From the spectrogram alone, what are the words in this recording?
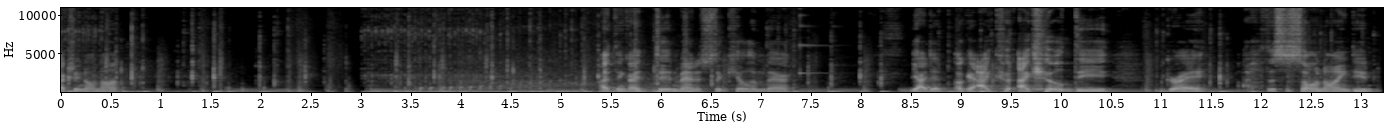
Actually, no, I'm not. I think I did manage to kill him there. Yeah, I did. Okay, I, could I killed the gray. This is so annoying, dude.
